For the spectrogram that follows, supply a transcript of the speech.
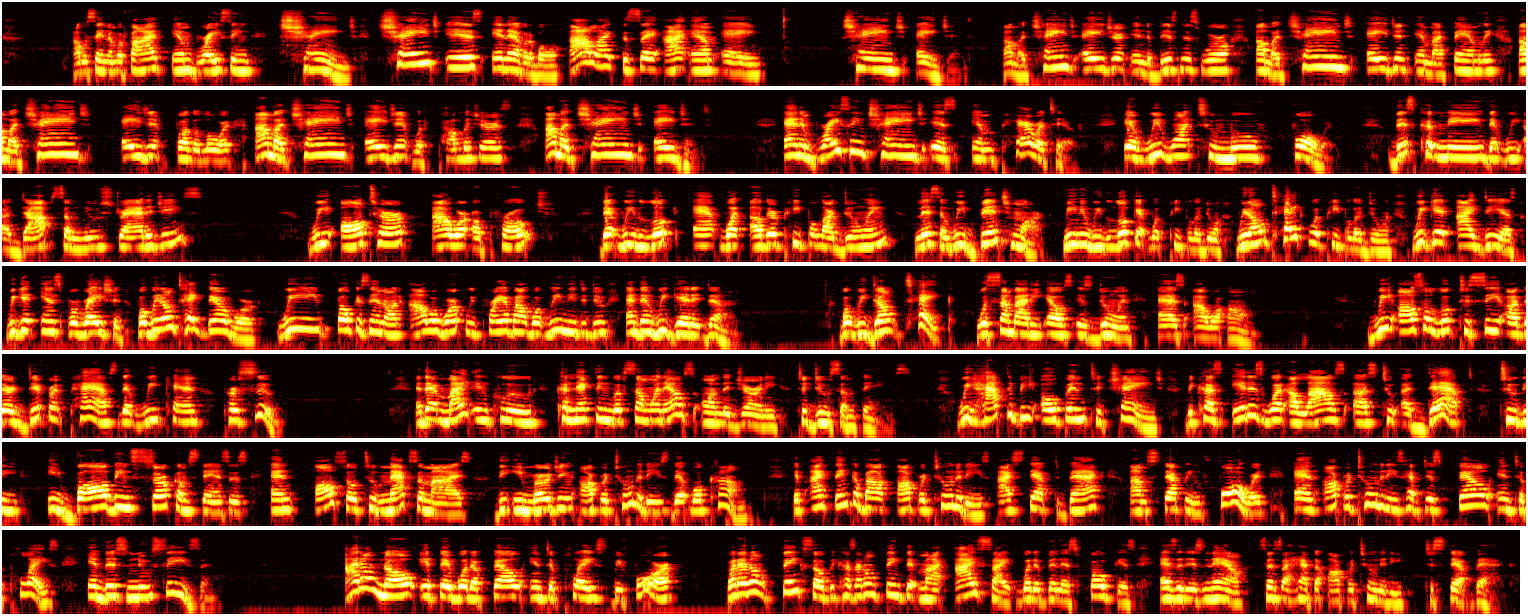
I would say number 5 embracing change. Change is inevitable. I like to say I am a change agent. I'm a change agent in the business world. I'm a change agent in my family. I'm a change agent for the Lord. I'm a change agent with publishers. I'm a change agent. And embracing change is imperative if we want to move forward. This could mean that we adopt some new strategies, we alter our approach, that we look at what other people are doing. Listen, we benchmark, meaning we look at what people are doing. We don't take what people are doing. We get ideas, we get inspiration, but we don't take their work. We focus in on our work, we pray about what we need to do, and then we get it done. But we don't take what somebody else is doing as our own. we also look to see are there different paths that we can pursue. And that might include connecting with someone else on the journey to do some things. We have to be open to change because it is what allows us to adapt to the evolving circumstances and also to maximize the emerging opportunities that will come. If I think about opportunities, I stepped back, I'm stepping forward, and opportunities have just fell into place in this new season. I don't know if they would have fell into place before, but I don't think so because I don't think that my eyesight would have been as focused as it is now since I had the opportunity to step back.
